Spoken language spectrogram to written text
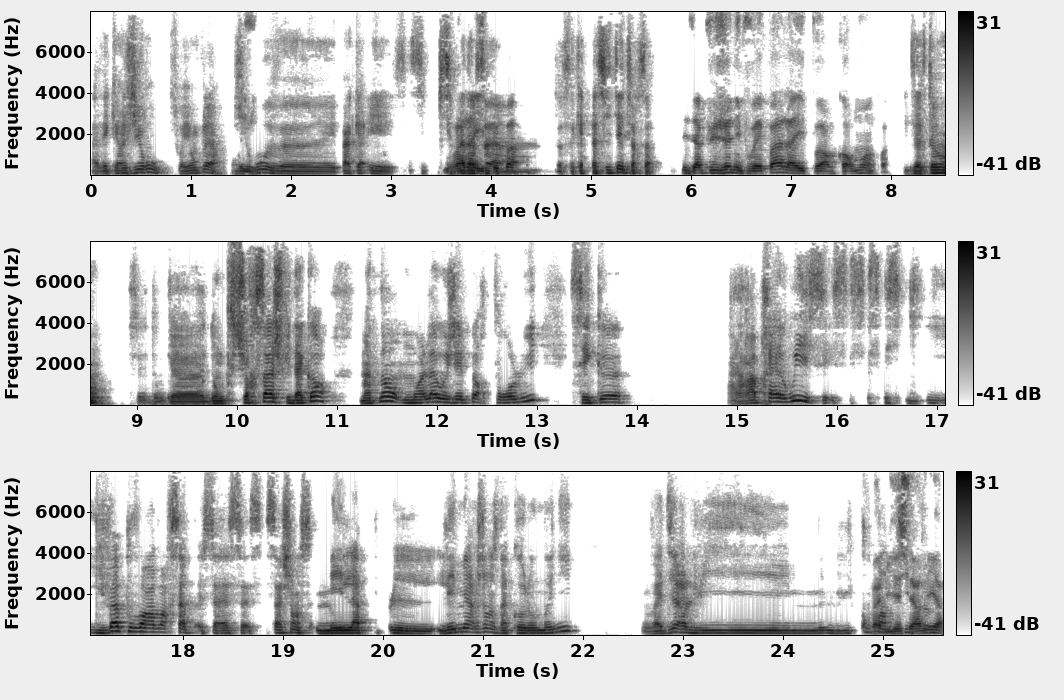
avec un Giroud. Soyons clairs, Oui. Giroud euh, est pas est- c'est c'est pas Voilà, dans il peut sa pas. dans sa capacité de faire ça. Déjà plus jeune, il pouvait pas. Là, il peut encore moins, quoi. Exactement. C'est donc euh, donc sur ça, je suis d'accord. Maintenant, moi là où j'ai peur pour lui, c'est que alors après, oui, c'est- c'est- il va pouvoir avoir sa, sa, sa, sa chance, mais la, l'émergence d'un Colomoni, on va dire, lui, lui coupe Va un lui petit peu. desservir,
